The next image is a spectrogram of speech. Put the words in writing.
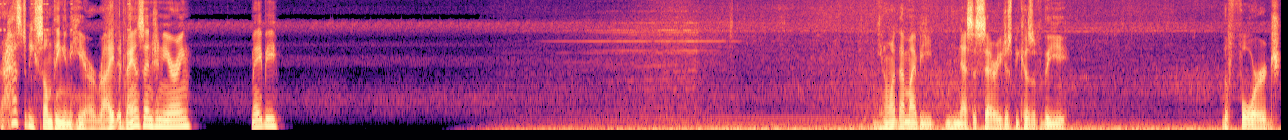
There has to be something in here, right? Advanced engineering? Maybe? What? That might be necessary just because of the the forge.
